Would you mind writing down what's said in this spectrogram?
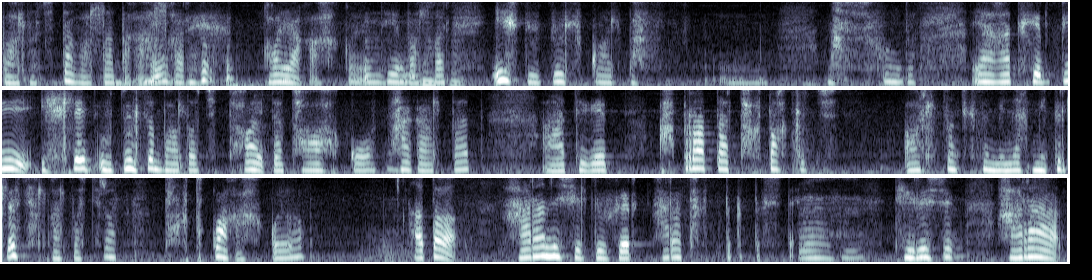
боломжтой болоод байгаа болохоор гоё байгаа байхгүй. Тийм болохоор эрт үзүүлэхгүй бол бас маш хүнд. Ягаад тэгэхээр би эхлээд үзүүлсэн боловч тохойдоо тоохгүй цаг алдаад аа тэгээд аппаратаар тогтоох гэж оролцсон ч гэсэн минийх мэдрэлээс шалтгаалсан учраас тогтохгүй байгаа байхгүй юу? Одоо харааны шил зүүхээр хараа тогтдог гэдэг штеп. Тэр шиг хараа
